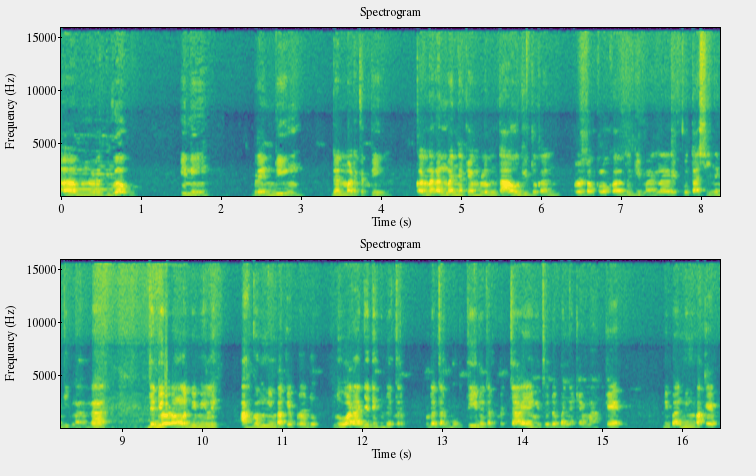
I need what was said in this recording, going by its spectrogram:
Eh, menurut gue ini branding dan marketing karena kan banyak yang belum tahu gitu kan produk lokal tuh gimana reputasinya gimana jadi orang lebih milih ah gue mending pakai produk luar aja deh udah ter, udah terbukti udah terpercaya gitu udah banyak yang make dibanding pakai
